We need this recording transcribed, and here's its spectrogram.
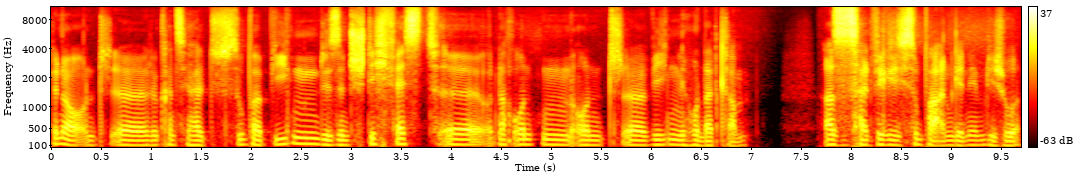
Genau, und äh, du kannst sie halt super biegen, die sind stichfest äh, nach unten und äh, wiegen 100 Gramm. Also es ist halt wirklich super angenehm, die Schuhe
